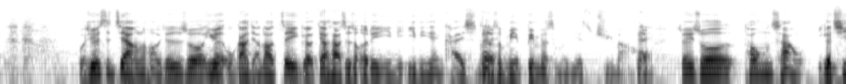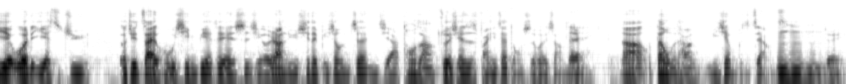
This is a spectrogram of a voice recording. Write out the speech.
我觉得是这样的哈，就是说，因为我刚刚讲到这个调查是从二零一零一零年开始的，那时候没并没有什么 ESG 嘛。对。所以说，通常一个企业为了 ESG 而去在乎性别这件事情，而让女性的比重增加，通常最先是反映在董事会上面。对。那但我们台湾明显不是这样子，嗯、哼哼对，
